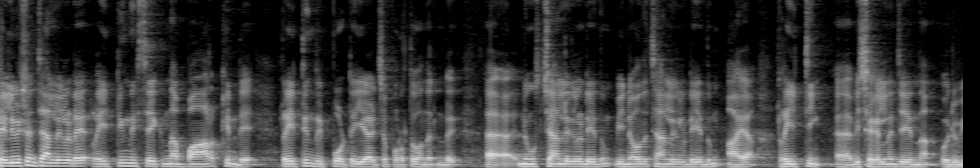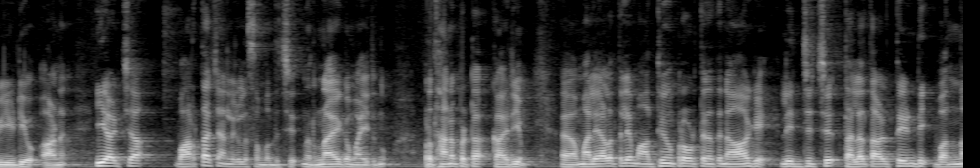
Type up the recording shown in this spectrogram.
ടെലിവിഷൻ ചാനലുകളുടെ റേറ്റിംഗ് നിശ്ചയിക്കുന്ന ബാർക്കിന്റെ റേറ്റിംഗ് റിപ്പോർട്ട് ഈ ആഴ്ച പുറത്തു വന്നിട്ടുണ്ട്. ന്യൂസ് ചാനലുകളുടേതും വിനോദ ചാനലുകളുടേതും ആയ റേറ്റിംഗ് വിശകലനം ചെയ്യുന്ന ഒരു വീഡിയോ ആണ്. ഈ ആഴ്ച വാർത്താ ചാനലുകളെ സംബന്ധിച്ച് നിർണായകമായിരുന്നു. പ്രധാനപ്പെട്ട കാര്യം. മലയാളത്തിലെ മാധ്യമപ്രവർത്തനത്തിനാകെ ലജ്ജിച്ച് തല താഴ്ത്തേണ്ടി വന്ന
